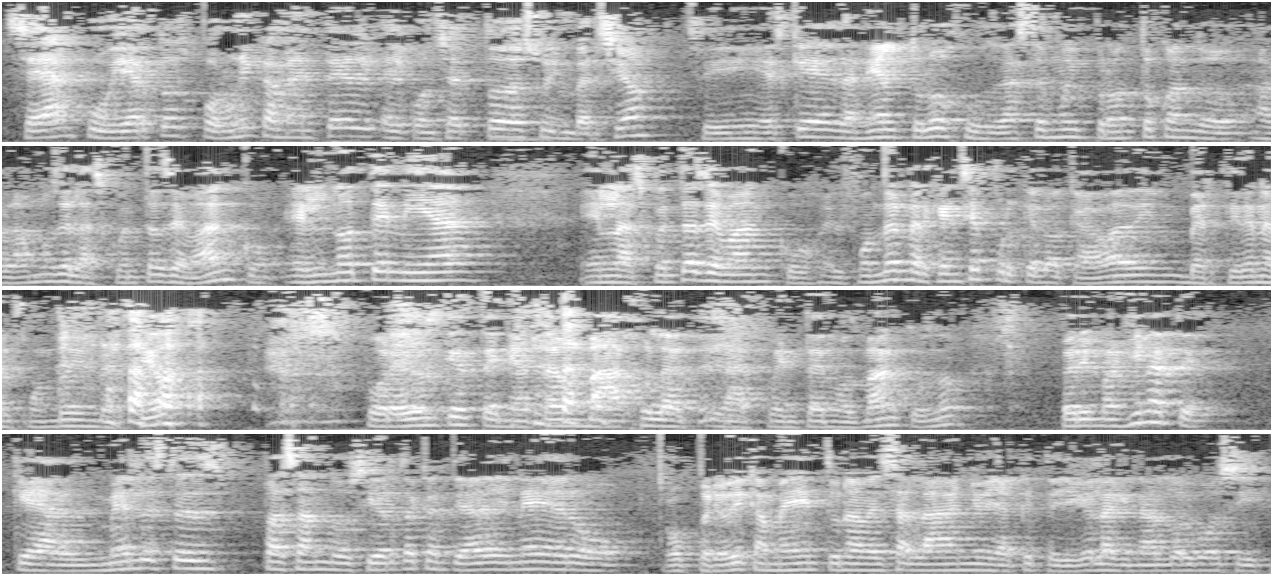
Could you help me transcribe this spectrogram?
sean cubiertos por únicamente el, concepto de su inversión. Sí, es que Daniel, tú lo juzgaste muy pronto cuando hablamos de las cuentas de banco. Él no tenía en las cuentas de banco el fondo de emergencia porque lo acaba de invertir en el fondo de inversión. por eso es que tenía tan bajo la, la cuenta en los bancos, ¿no? Pero imagínate que al mes le estés pasando cierta cantidad de dinero o periódicamente una vez al año ya que te llegue el aguinaldo algo así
